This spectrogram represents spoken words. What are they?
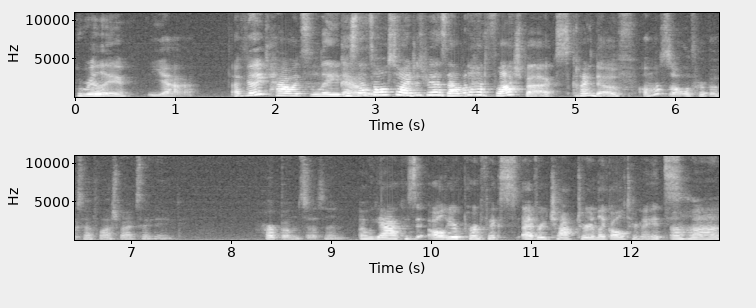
really Yeah. I feel like how it's laid out. because that's also i just realized that one had flashbacks kind of Almost all of her books have flashbacks. I think. Heartbones doesn't. oh yeah because all your perfects every chapter like alternates Uh huh.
